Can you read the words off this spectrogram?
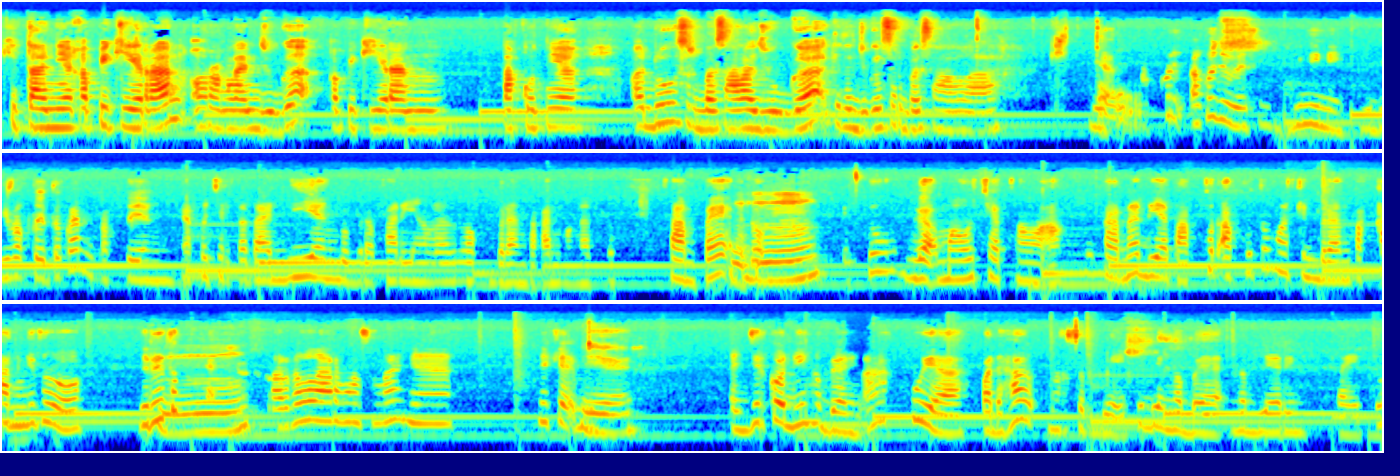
Kitanya kepikiran orang lain juga kepikiran takutnya aduh serba salah juga kita juga serba salah gitu Ya, aku, aku juga sih gini nih. Jadi waktu itu kan waktu yang aku cerita tadi yang beberapa hari yang lalu aku berantakan banget tuh. Sampai dok Mm-mm. itu nggak mau chat sama aku karena dia takut aku tuh makin berantakan gitu loh. Jadi tuh kayak Hmm, kelar-kelar masalahnya. Dia kayak iya anjir kok dia ngebiarin aku ya. Padahal maksud dia itu dia ngebia- ngebiarin kita itu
